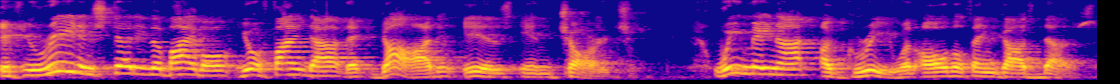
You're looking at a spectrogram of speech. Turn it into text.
If you read and study the Bible, you'll find out that God is in charge. We may not agree with all the things God does.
